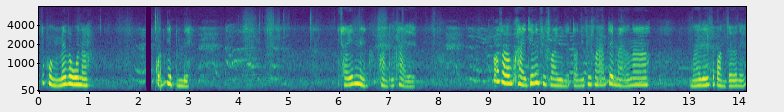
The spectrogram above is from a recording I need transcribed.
แต่ผมยังไม่รู้นะ กดอัปเดตไปเลย ใช้เน็ตผ่านเครือข่ายเลย ก็สำหรับใครที่เล่นฟรีไฟอยู่เนี่ย ตอนนี้ฟรีไฟอัปเดตใหม่แล้วนะ ไม่ได้สปอนเซอร์เลย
